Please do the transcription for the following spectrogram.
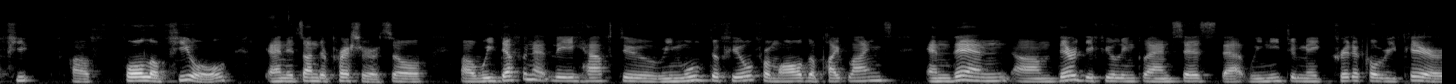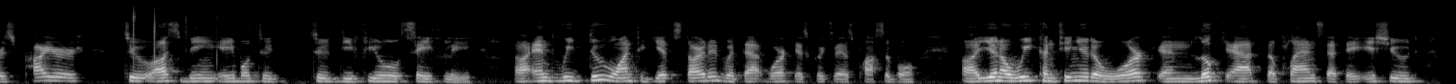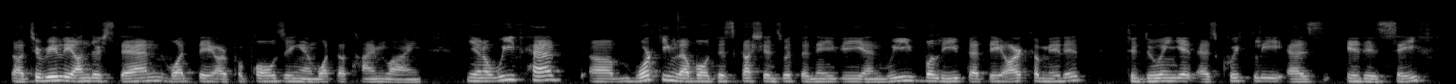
uh, full of fuel and it's under pressure. So uh, we definitely have to remove the fuel from all the pipelines and then um, their defueling plan says that we need to make critical repairs prior to us being able to, to defuel safely. Uh, and we do want to get started with that work as quickly as possible. Uh, you know, we continue to work and look at the plans that they issued uh, to really understand what they are proposing and what the timeline. You know, we've had um, working level discussions with the Navy, and we believe that they are committed to doing it as quickly as it is safe.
